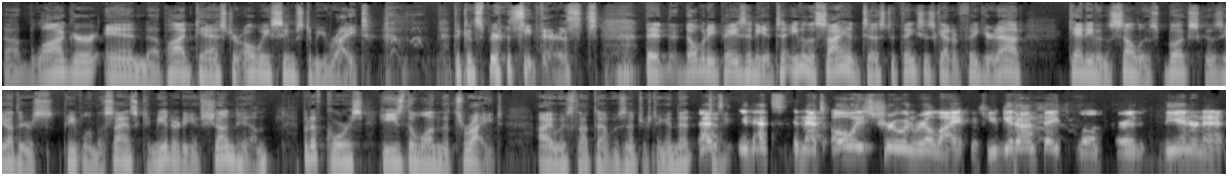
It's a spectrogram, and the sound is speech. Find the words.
uh, blogger and uh, podcaster always seems to be right. the conspiracy theorists, they, nobody pays any attention. Even the scientist who thinks he's got it figured out can't even sell his books because the other people in the science community have shunned him. But of course, he's the one that's right. I always thought that was interesting, and that that's that's and that's always true in real life. If you get on Facebook or the internet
